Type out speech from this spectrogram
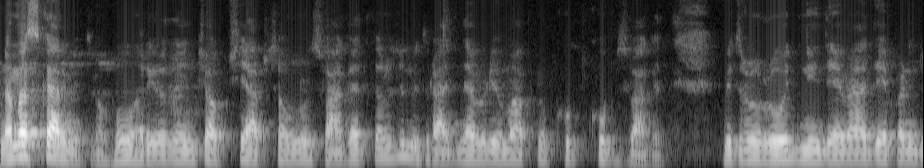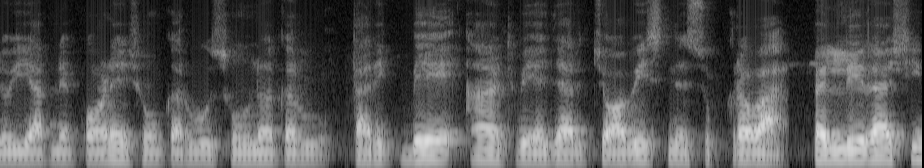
નમસ્કાર મિત્રો, હું હરિવર્ધન ચોકસી આપ સૌનું સ્વાગત કરું છું. મિત્રો, આજના વિડીયોમાં આપનું ખૂબ ખૂબ સ્વાગત. મિત્રો, રોજની જેમ આજે પણ જોઈએ આપને કોણે શું કરવું, શું ન કરવું. તારીખ બે આઠ બે હજાર ચોવીસને શુક્રવાર. પહેલી રાશિ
